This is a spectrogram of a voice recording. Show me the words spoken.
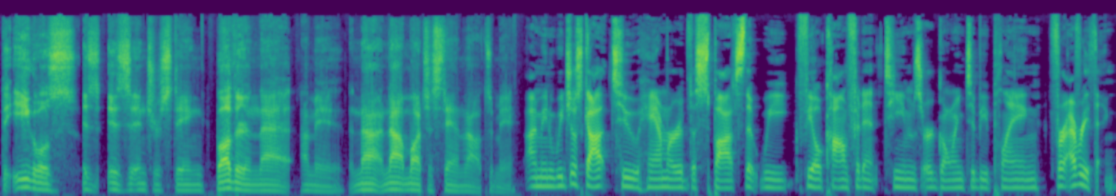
the Eagles is is interesting, but other than that, I mean, not not much is standing out to me. I mean, we just got to hammer the spots that we feel confident teams are going to be playing for everything,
